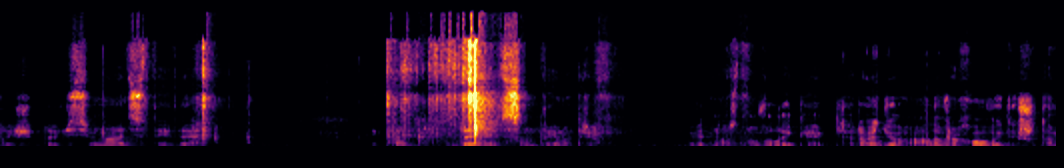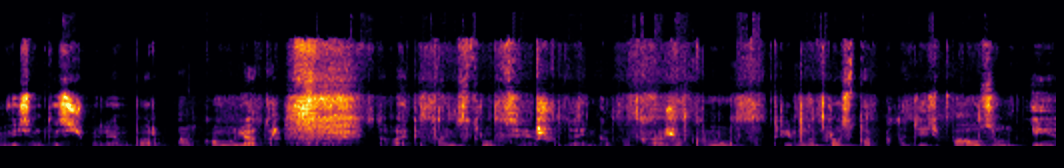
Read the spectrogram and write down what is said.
ближче до 18 йде. І так, 9 см. Відносно велике, як для радіо, але враховуйте, що там 8000 мА акумулятор. Давайте по інструкції я швиденько покажу. Кому потрібно, просто кладіть паузу і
